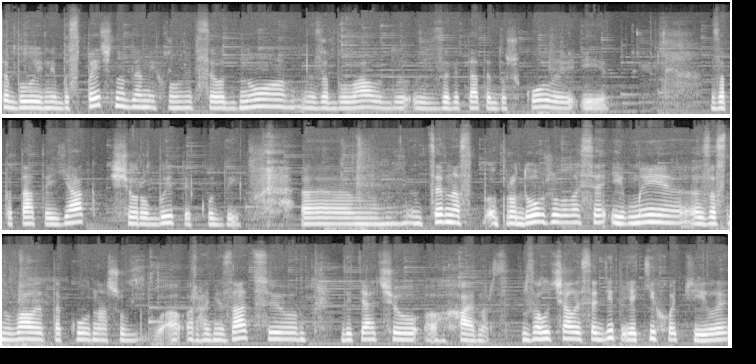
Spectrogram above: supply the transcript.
це було і небезпечно для них, вони все одно не забували завітати до школи і запитати, як, що робити, куди. Ем, Це в нас продовжувалося, і ми заснували таку нашу організацію дитячу Хаймерс. Залучалися діти, які хотіли.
